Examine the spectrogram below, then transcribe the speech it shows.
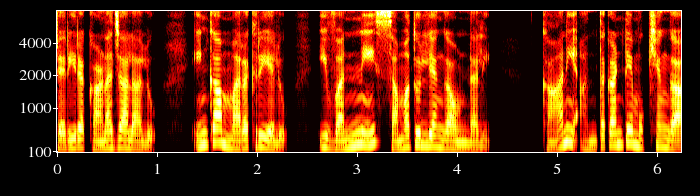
శరీర కణజాలాలు ఇంకా మరక్రియలు ఇవన్నీ సమతుల్యంగా ఉండాలి. కాని అంతకంటే ముఖ్యంగా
